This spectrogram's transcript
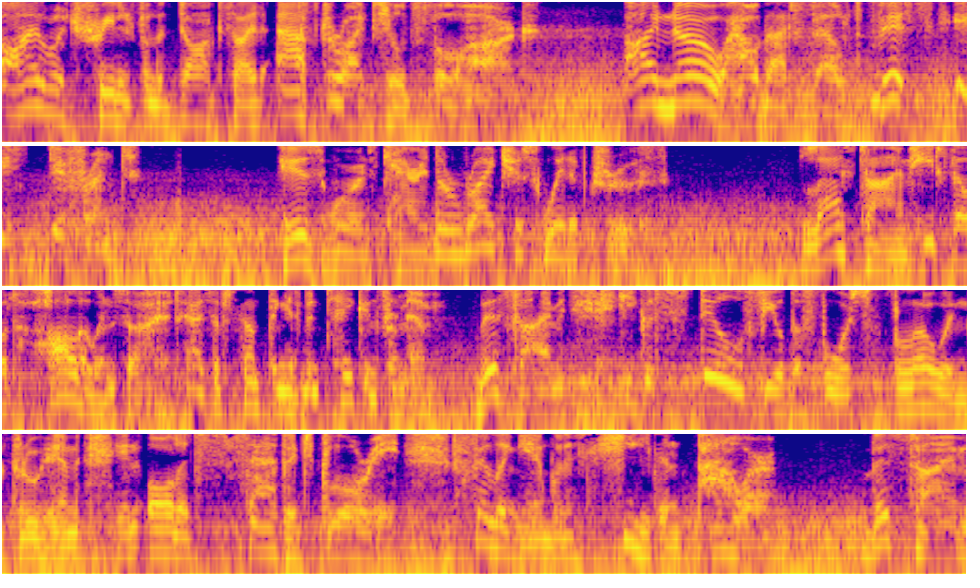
I retreated from the dark side after I killed Fohargh. I know how that felt. This is different. His words carried the righteous weight of truth. Last time, he'd felt hollow inside, as if something had been taken from him. This time, he could still feel the force flowing through him in all its savage glory, filling him with its heat and power. This time,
